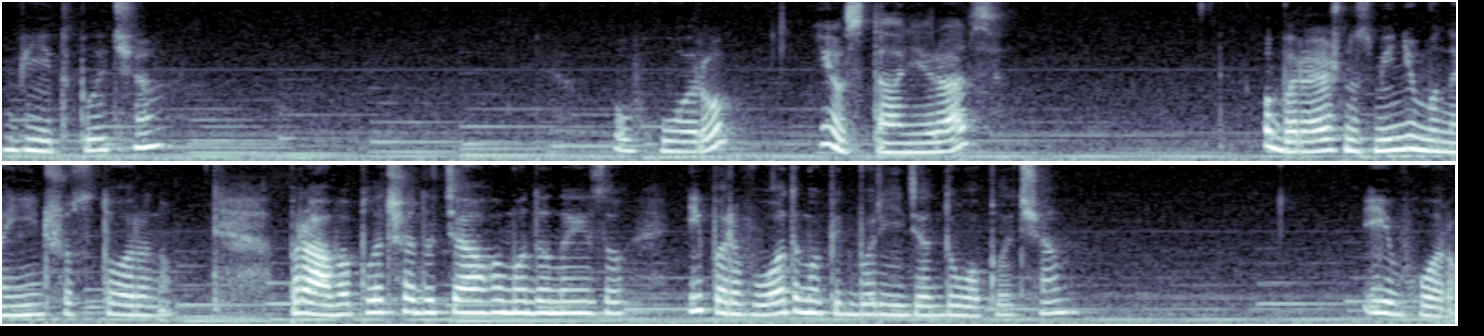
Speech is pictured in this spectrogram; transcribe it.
від плеча, вгору. І останній раз обережно змінюємо на іншу сторону. Праве плече дотягуємо донизу і переводимо підборіддя до плеча і вгору.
